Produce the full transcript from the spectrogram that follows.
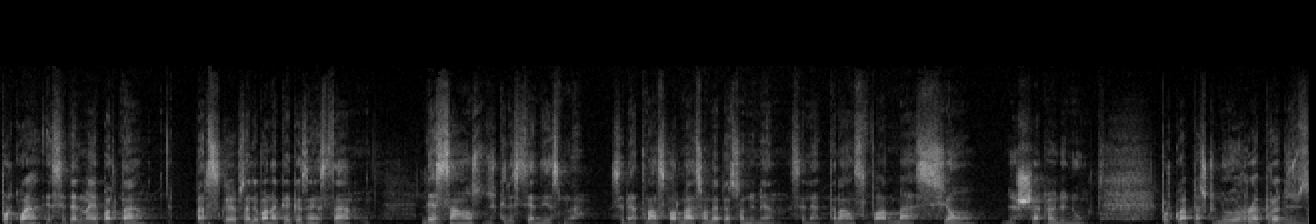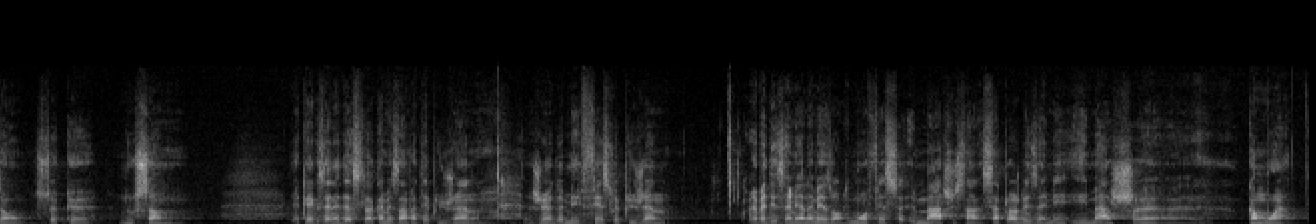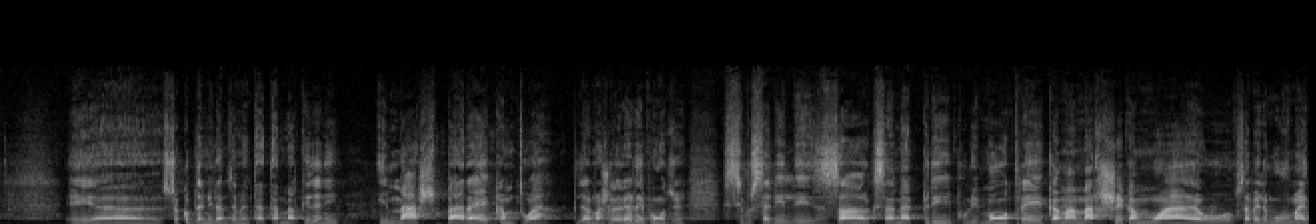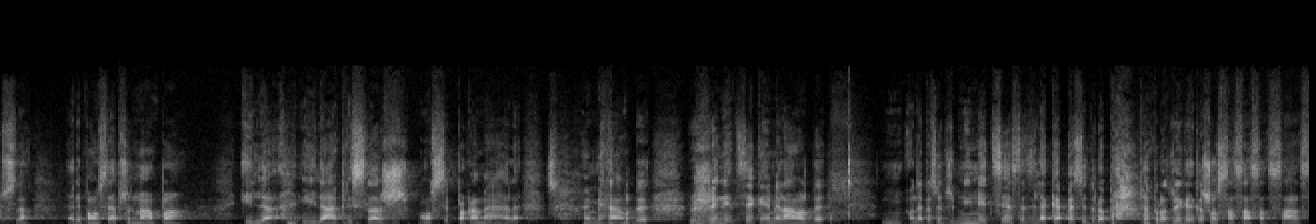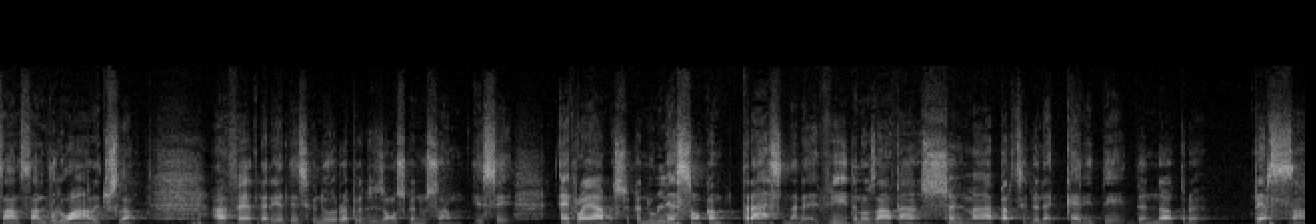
Pourquoi? C'est tellement important? Parce que, vous allez voir dans quelques instants, l'essence du christianisme, c'est la transformation de la personne humaine. C'est la transformation de chacun de nous. Pourquoi? Parce que nous reproduisons ce que nous sommes. Il y a quelques années de cela, quand mes enfants étaient plus jeunes, j'ai un de mes fils le plus jeune. J'avais des amis à la maison, puis mon fils il marche, il s'approche des amis, il marche euh, comme moi. Et euh, ce couple d'amis-là me dit Mais t'as remarqué, Denis? Il marche pareil comme toi. Puis là, moi, je leur ai répondu, si vous saviez les heures que ça m'a pris pour lui montrer comment marcher comme moi, euh, ou, vous savez, le mouvement et tout cela. La réponse, c'est absolument pas. Il a, il a appris cela, on ne sait pas comment. C'est un mélange de génétique, un mélange de, on appelle ça du mimétisme, c'est-à-dire la capacité de reproduire quelque chose sans, sans, le vouloir et tout cela. En fait, la réalité, c'est que nous reproduisons ce que nous sommes. Et c'est incroyable ce que nous laissons comme trace dans la vie de nos enfants seulement à partir de la qualité de notre personne.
